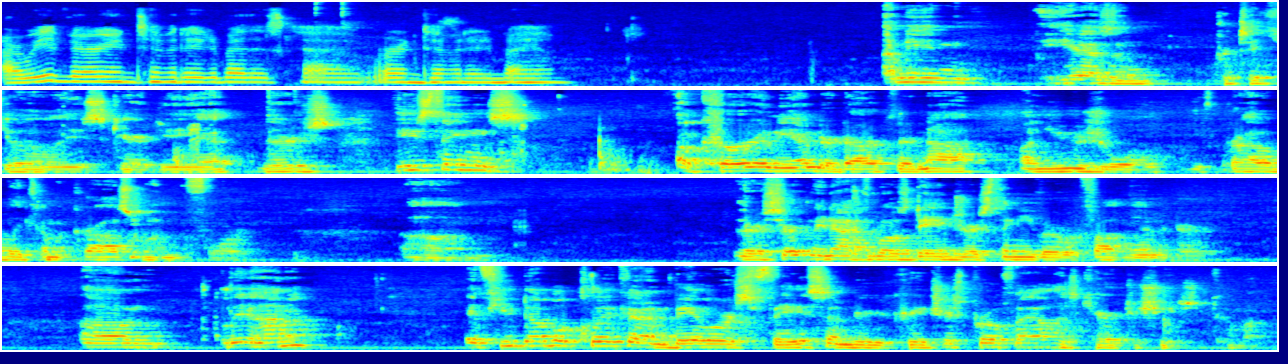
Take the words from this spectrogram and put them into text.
Are we very intimidated by this guy? We're intimidated by him. I mean, he hasn't particularly scared you yet. There's these things occur in the Underdark. They're not unusual. You've probably come across one before. Um, they're certainly not the most dangerous thing you've ever fought in the Underdark. Um, Liana, if you double click on Baylor's face under your creature's profile, his character sheet should come up.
